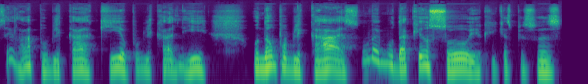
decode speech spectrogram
sei lá, publicar aqui ou publicar ali, ou não publicar, isso não vai mudar quem eu sou e o que, que as pessoas,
